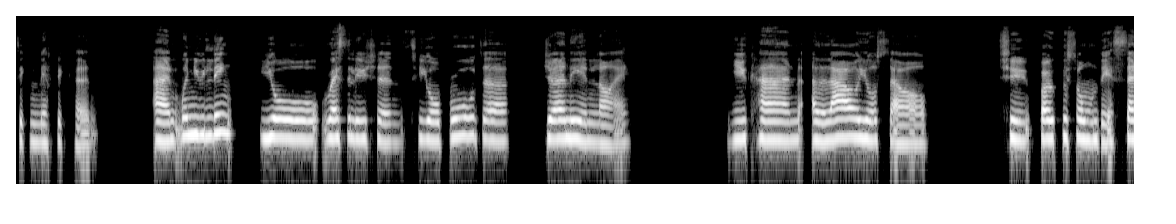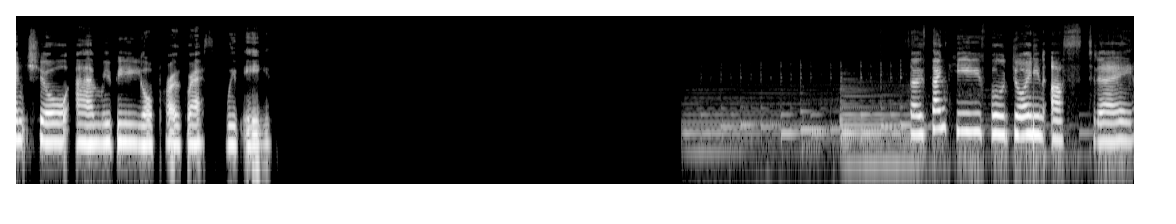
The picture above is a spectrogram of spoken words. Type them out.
significant. And when you link your resolutions to your broader journey in life, you can allow yourself to focus on the essential and review your progress with ease. So, thank you for joining us today.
